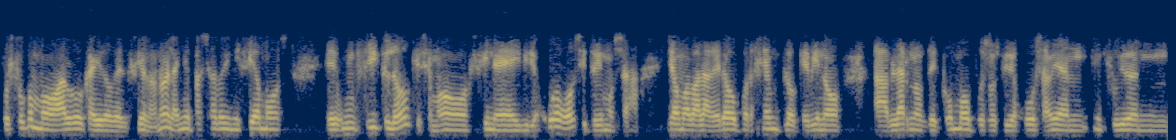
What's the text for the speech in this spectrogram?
pues fue como algo caído del cielo, ¿no? El año pasado iniciamos eh, un ciclo que se llamó Cine y Videojuegos y tuvimos a Jaume Balagueró, por ejemplo, que vino a hablarnos de cómo pues los videojuegos habían influido en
